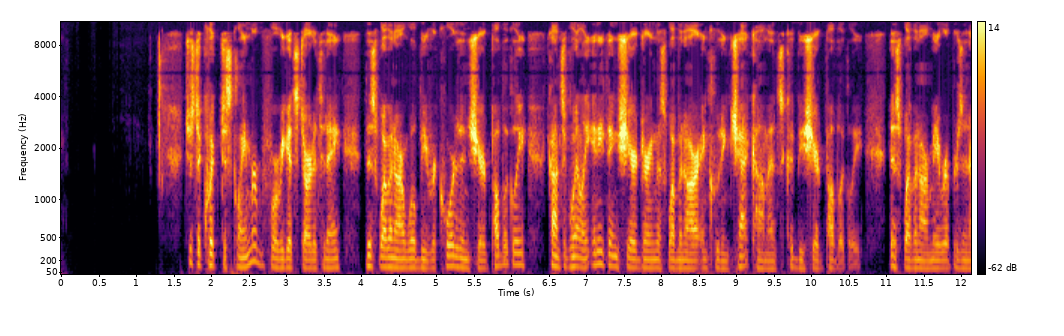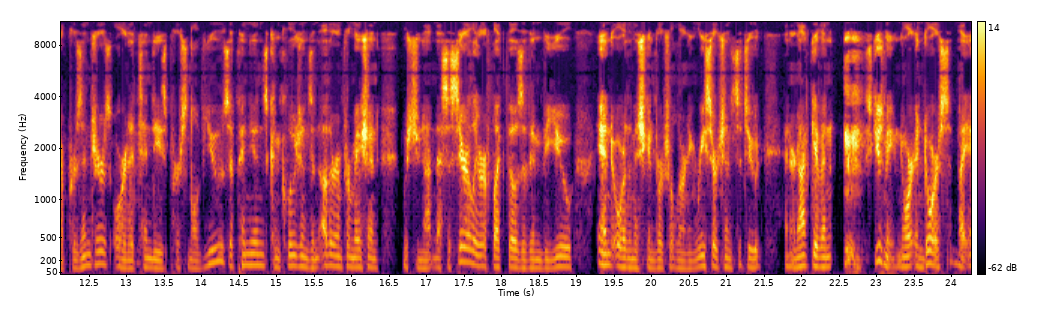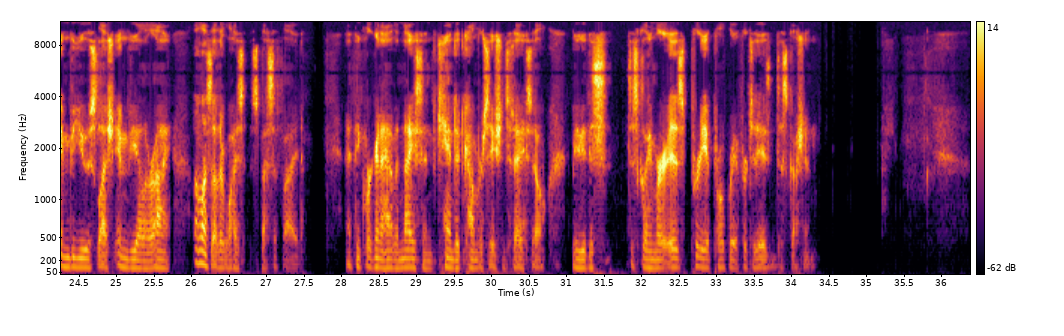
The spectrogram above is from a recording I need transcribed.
Just a quick disclaimer before we get started today. This webinar will be recorded and shared publicly. Consequently, anything shared during this webinar, including chat comments, could be shared publicly. This webinar may represent a presenter's or an attendee's personal views, opinions, conclusions, and other information which do not necessarily reflect those of MVU and or the Michigan Virtual Learning Research Institute and are not given, excuse me, nor endorsed by MVU slash MVLRI unless otherwise specified. I think we're going to have a nice and candid conversation today, so maybe this disclaimer is pretty appropriate for today's discussion.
